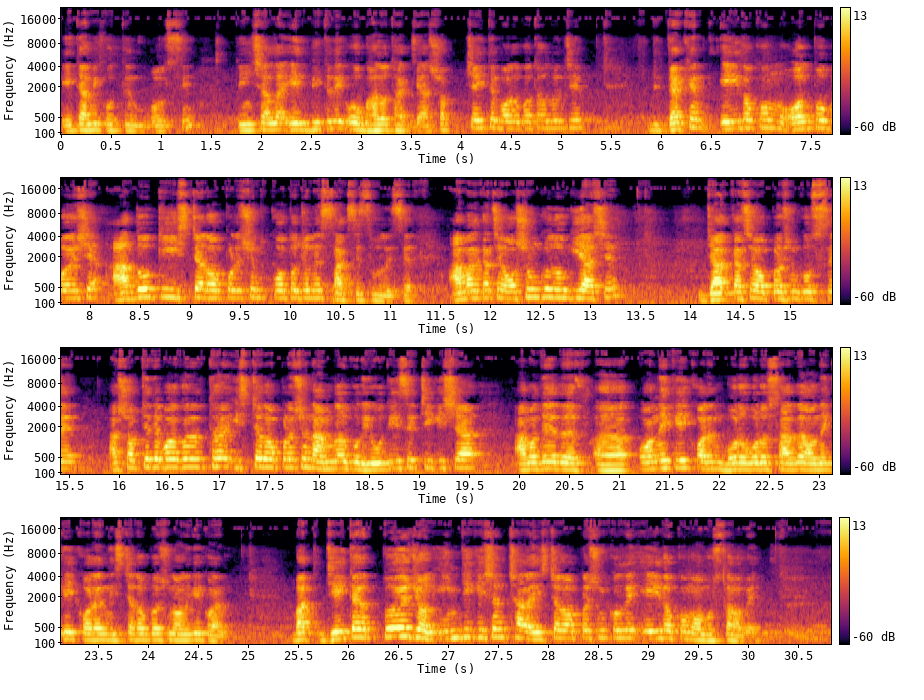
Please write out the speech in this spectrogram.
এইটা আমি করতে বলছি। তো ইনশাল্লাহ এর ভিতরে ও ভালো থাকবে। আর সবচাইতে বড় কথা হলো যে, দেখেন এই রকম অল্প বয়সে আদৌ কি স্টার অপারেশন কতজনের সাকসেসফুল হয়েছে? আমার কাছে অসংখ্য রোগী আসে, যার কাছে অপারেশন করছে আর সবচেয়ে বড় কথা স্টার অপারেশন আমরাও করি। ওডিএস এর চিকিৎসা আমাদের অনেকেই করেন, বড় বড় স্যাররা অনেকেই করেন স্টার অপারেশন অনেকেই করেন। বাট যেটার প্রয়োজন, ইন্ডিকেশন ছাড়া স্টার অপারেশন করলে এই রকম অবস্থা হবে।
